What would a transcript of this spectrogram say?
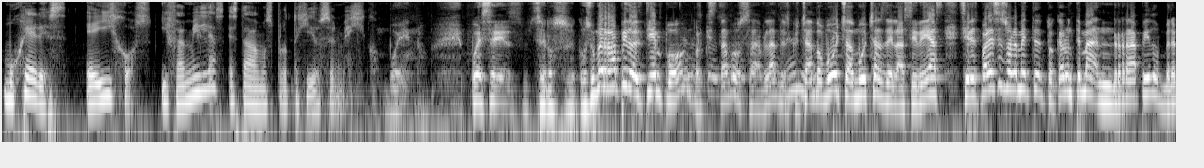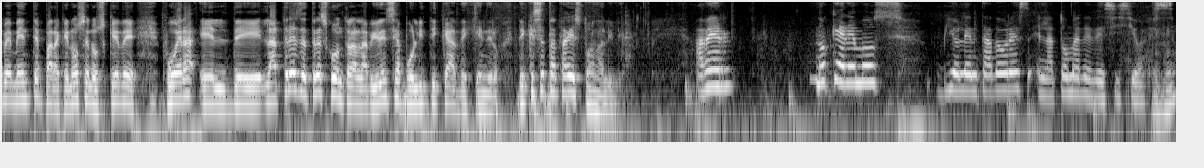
mujeres e hijos y familias estábamos protegidos en México. Bueno, pues eh, se nos consume rápido el tiempo, porque estamos hablando, escuchando muchas, muchas de las ideas. Si les parece solamente tocar un tema rápido, brevemente, para que no se nos quede fuera, el de la 3 de 3 contra la violencia política de género. ¿De qué se trata esto, Ana Lilia? A ver, no queremos violentadores en la toma de decisiones.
